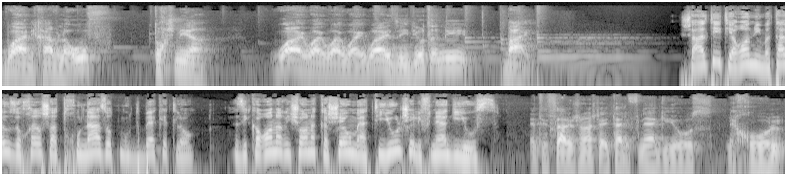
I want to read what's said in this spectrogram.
וואי, אני חייב לעוף, תוך שנייה. וואי, וואי, וואי, וואי, וואי, איזה אידיוט אני, ביי. שאלתי את ירון ממתי הוא זוכר שהתכונה הזאת מודבקת לו. הזיכרון הראשון הקשה הוא מהטיול שלפני הגיוס. הטיסה הראשונה שלי הייתה לפני הגיוס לחו"ל,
